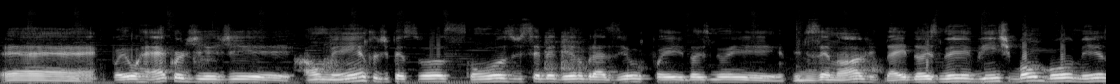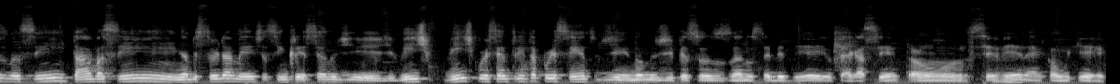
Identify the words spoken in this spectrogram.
é, foi o recorde de aumento de pessoas com uso de CBD no Brasil, foi 2019. Daí 2020 bombou mesmo, assim, tava assim, absurdamente, assim, crescendo de, de 20%, 20%, 30% de número de pessoas usando o CBD e o THC. Então, você vê, né, como que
